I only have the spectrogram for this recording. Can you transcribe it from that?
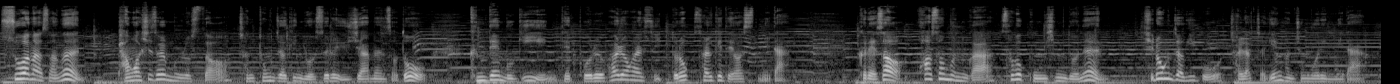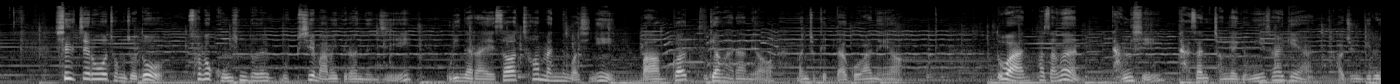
수원 화성은 방어 시설물로서 전통적인 요소를 유지하면서도 근대 무기인 대포를 활용할 수 있도록 설계되었습니다. 그래서 화서문과 서북 공심도는 실용적이고 전략적인 건축물입니다. 실제로 정조도 서북 공심도를 몹시 마음에 들었는지 우리나라에서 처음 만든 것이니 마음껏 구경하라며 만족했다고 하네요. 또한 화성은 당시 다산 정약용이 설계한 거중기를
